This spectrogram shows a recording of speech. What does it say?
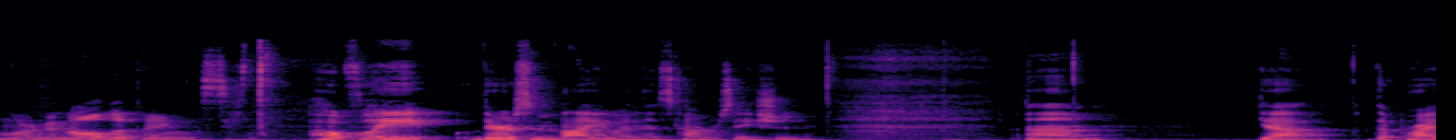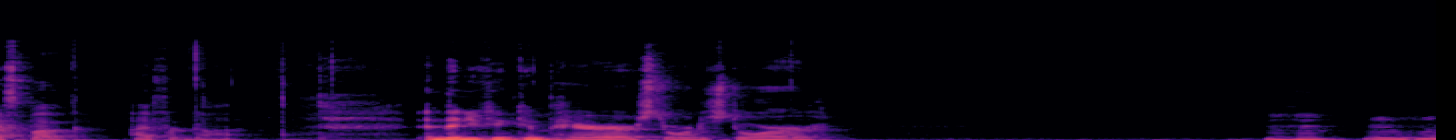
Learning all the things. hopefully there's some value in this conversation. Um, yeah, the price book. I forgot. And then you can compare store to store. Mm-hmm. Mm-hmm.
